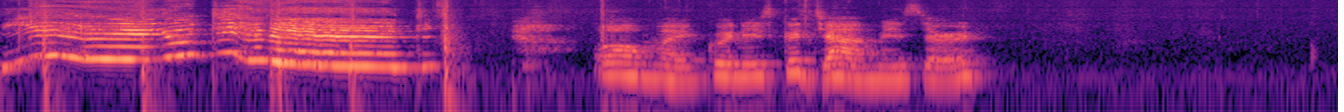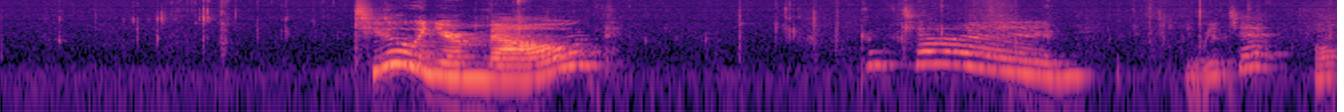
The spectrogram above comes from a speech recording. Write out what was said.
Yay! You did it! Oh my goodness, good job, mister. Two in your mouth. Good job. You reach it? Oh.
